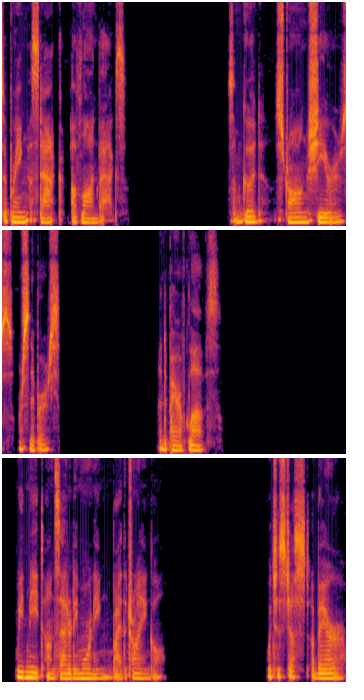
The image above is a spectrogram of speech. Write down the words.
to bring a stack of lawn bags, some good, strong shears or snippers, and a pair of gloves. We'd meet on Saturday morning by the triangle, which is just a bare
